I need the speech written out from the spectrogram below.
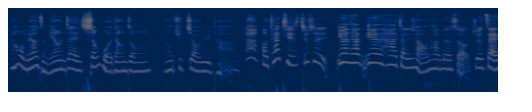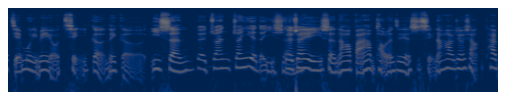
然后我们要怎么样在生活当中，然后去教育他？哦，他其实就是因为他，因为他家居小红，他那个时候就在节目里面有请一个那个医生，对专专业的医生，对专业医生，然后反正他们讨论这件事情，然后他们就想，他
